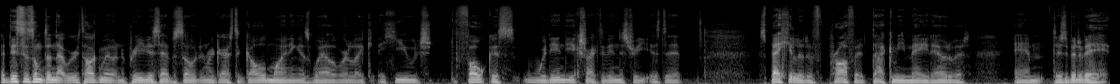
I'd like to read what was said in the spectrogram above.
this is something that we were talking about in a previous episode in regards to gold mining as well, where like a huge focus within the extractive industry is the speculative profit that can be made out of it. Um, there's a bit of a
